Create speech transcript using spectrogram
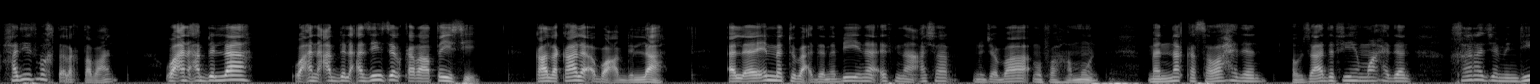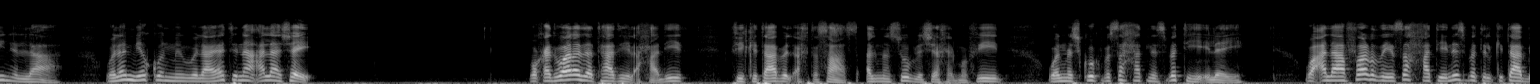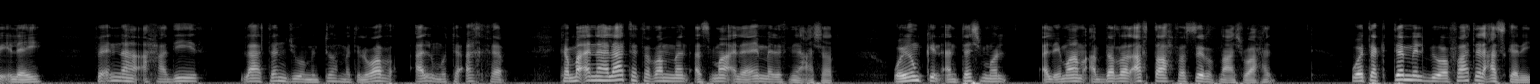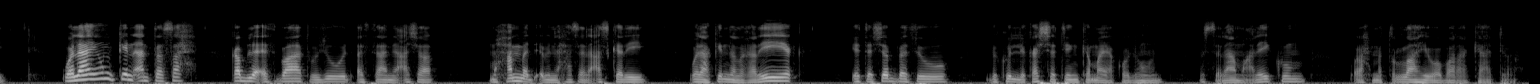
حديث مختلق طبعا. وعن عبد الله وعن عبد العزيز القراطيسي. قال قال أبو عبد الله الأئمة بعد نبينا اثنا عشر نجباء مفهمون. من نقص واحدا أو زاد فيهم واحدا خرج من دين الله ولم يكن من ولايتنا على شيء. وقد وردت هذه الأحاديث في كتاب الاختصاص المنسوب للشيخ المفيد والمشكوك بصحة نسبته إليه وعلى فرض صحة نسبة الكتاب إليه فإنها أحاديث لا تنجو من تهمة الوضع المتأخر كما أنها لا تتضمن أسماء الأئمة الاثني عشر ويمكن أن تشمل الإمام عبد الله الأفطح فتصير 12 واحد وتكتمل بوفاة العسكري ولا يمكن أن تصح قبل إثبات وجود الثاني عشر محمد بن الحسن العسكري ولكن الغريق يتشبث بكل قشة كما يقولون. والسلام عليكم ورحمة الله وبركاته.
